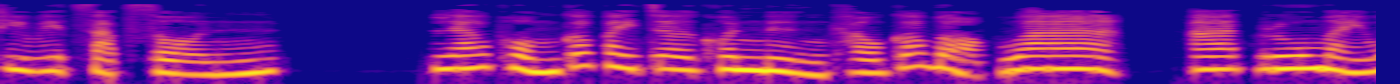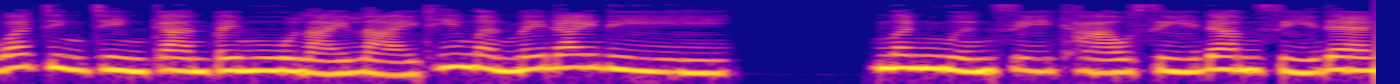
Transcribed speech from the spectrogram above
ชีวิตสับสน แล้วผมก็ไปเจอคนหนึ่งเขาก็บอกว่า อาจรู้ไหมว่าจริง ๆ การไปมูหลายๆ ที่มันไม่ได้ดี มันเหมือนสีขาวสีดำสีแดง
